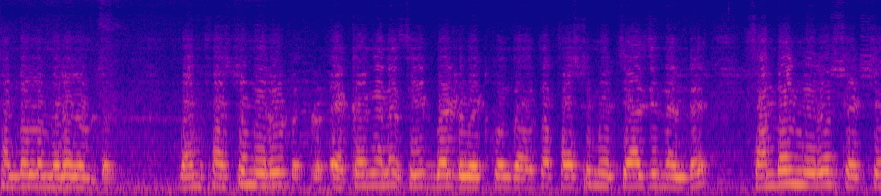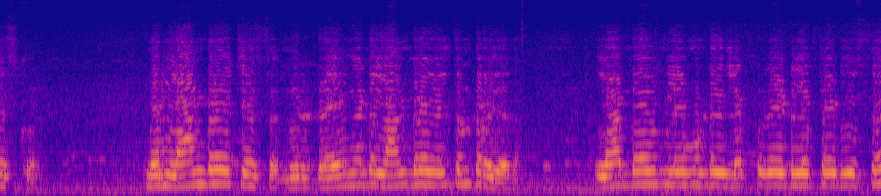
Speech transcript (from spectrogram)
సెంటర్లో మిర్రర్ ఉంటుంది. దాన్ని ఫస్ట్ మీరు ఎక్కగానే సీట్ బెల్ట్ పెట్టుకున్న తర్వాత ఫస్ట్ మీరు చేయాల్సిందంటే సెంట్రల్ మిర్రర్ సెట్ చేసుకోండి. మీరు లాంగ్ డ్రైవ్ చేస్తారు. మీరు డ్రైవింగ్ అంటే లాంగ్ డ్రైవ్ వెళ్తుంటారు కదా. లాంగ్ డ్రైవింగ్లో ఏముంటుంది లెఫ్ట్ రైట్ లెఫ్ట్ రైట్ చూస్తే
